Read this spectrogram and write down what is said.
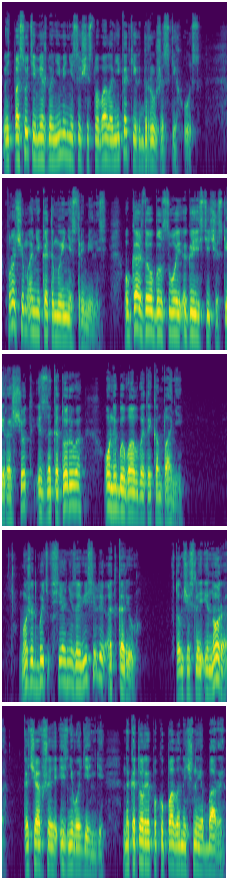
Ведь, по сути, между ними не существовало никаких дружеских уз. Впрочем, они к этому и не стремились. У каждого был свой эгоистический расчет, из-за которого он и бывал в этой компании. Может быть, все они зависели от Карю, в том числе и Нора, качавшая из него деньги, на которые покупала ночные бары.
